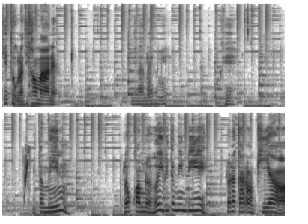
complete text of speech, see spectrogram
คิดถูกแล้วที่เข้ามาเนี่ย มีอะไรไหมตรงนี้ โอเค วิตามิน ลดความเหนื่อยเฮ้ยวิตามินดีลดอาการอ่อนเพลียเหรอ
